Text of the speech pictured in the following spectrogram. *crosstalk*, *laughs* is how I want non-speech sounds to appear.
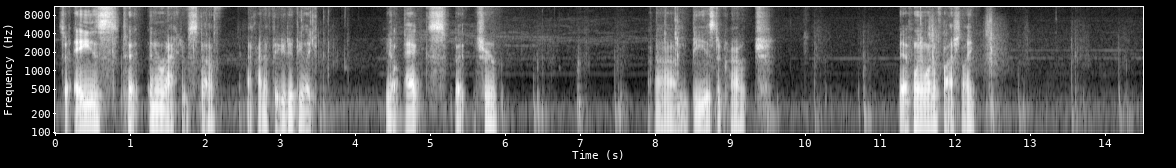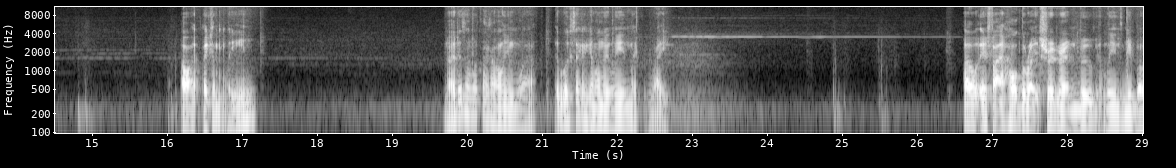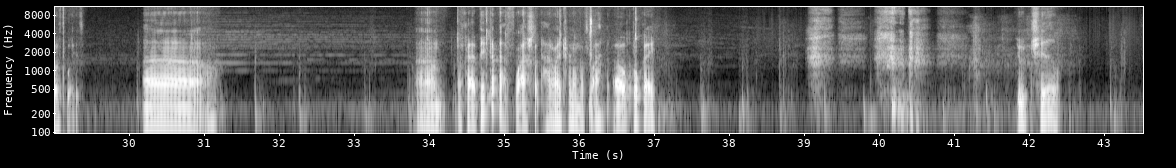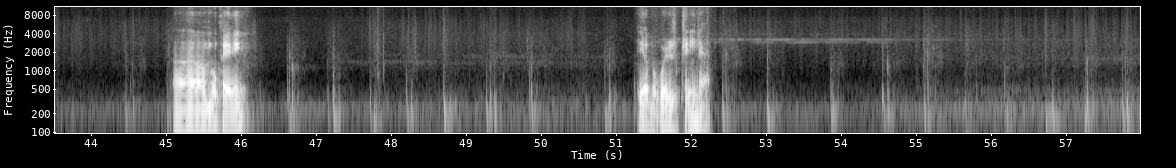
So A is to interactive stuff. I kind of figured it'd be like, you know, X, but sure. Um, B is to crouch. Definitely want a flashlight. Oh, I, I can lean? No, it doesn't look like I lean left. It looks like I can only lean, like, right. Oh, if I hold the right trigger and move, it leans me both ways. Uh... Um, okay, I picked up that flashlight. How do I turn on the flash? Oh, okay. Chill. Um, okay. Yo, but where's Jane at?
